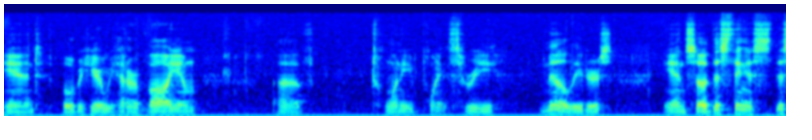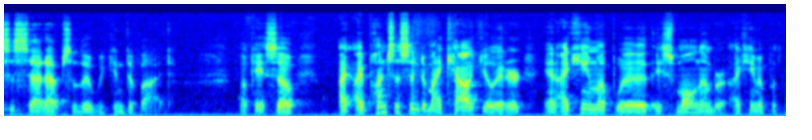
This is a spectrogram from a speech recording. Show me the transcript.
And over here we had our volume of 20.3 milliliters. And so this thing is this is set up so that we can divide. Okay, so I, I punched this into my calculator and I came up with a small number. I came up with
